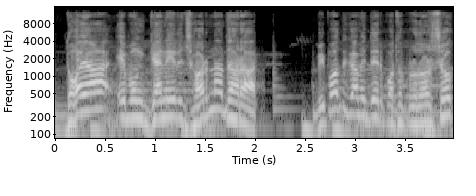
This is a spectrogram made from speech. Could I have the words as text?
দয়া এবং জ্ঞানের ঝর্ণাধারা। বিপদগামীদের পথপ্রদর্শক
